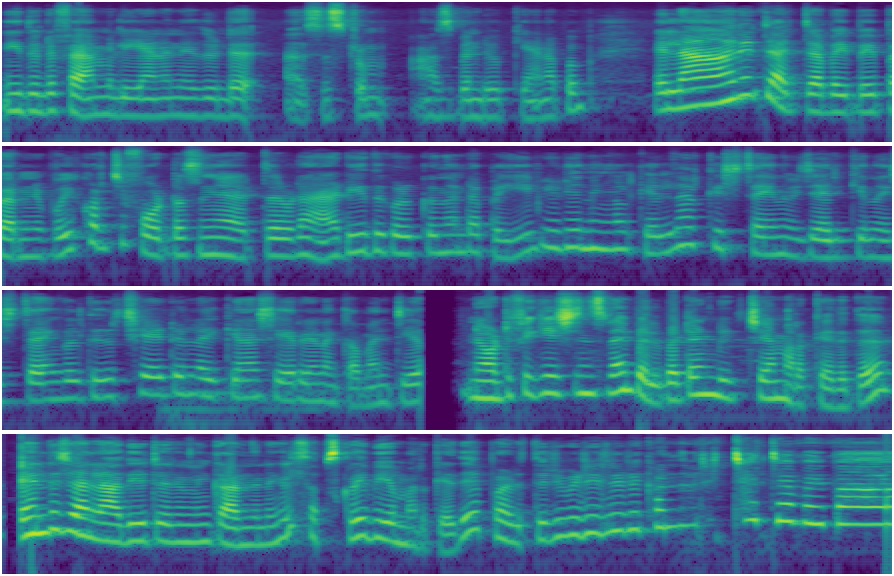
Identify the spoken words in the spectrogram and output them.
നീതുവിന്റെ ഫാമിലിയാണ് നീതുവിന്റെ സിസ്റ്ററും ഹസ്ബൻഡും ഒക്കെയാണ്. അപ്പം എല്ലാവരും ടാറ്റ ബൈ ബൈ പറഞ്ഞു പോയി. കുറച്ച് ഫോട്ടോസ് ഞാൻ അടുത്ത് ഇവിടെ ആഡ് ചെയ്ത് കൊടുക്കുന്നുണ്ട്. അപ്പോൾ ഈ വീഡിയോ നിങ്ങൾക്ക് എല്ലാവർക്കും ഇഷ്ടമായി എന്ന് വിചാരിക്കുന്നു. ഇഷ്ടമെങ്കിൽ തീർച്ചയായിട്ടും ലൈക്ക് ചെയ്യണം ഷെയർ ചെയ്യണം കമന്റ് ചെയ്യണം. നോട്ടിഫിക്കേഷൻസിനായി ബെൽ ബട്ടൺ ക്ലിക്ക് ചെയ്യാൻ മറക്കരുത്. എന്റെ ചാനൽ ആദ്യമായിട്ട് എന്തെങ്കിലും കാണുന്നുണ്ടെങ്കിൽ സബ്സ്ക്രൈബ് ചെയ്യാൻ മറക്കരുത്. അപ്പോൾ അടുത്തൊരു വീഡിയോയിലൂടെ കാണുന്നവർ ടാറ്റ ബൈ ബൈ.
